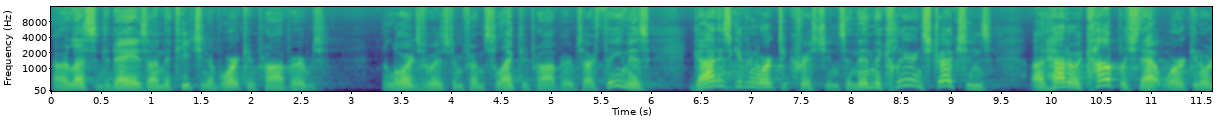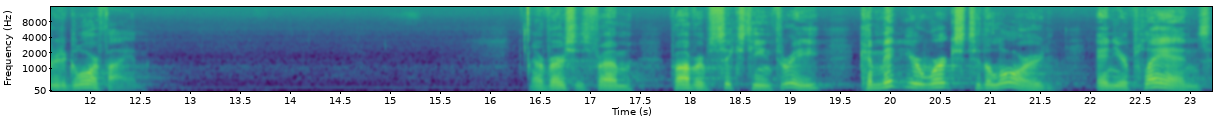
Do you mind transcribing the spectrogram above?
our lesson today is on the teaching of work in Proverbs, the Lord's wisdom from selected Proverbs. Our theme is God has given work to Christians, and then the clear instructions on how to accomplish that work in order to glorify Him. Our verse is from Proverbs 16:3, "Commit your works to the Lord, and your plans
